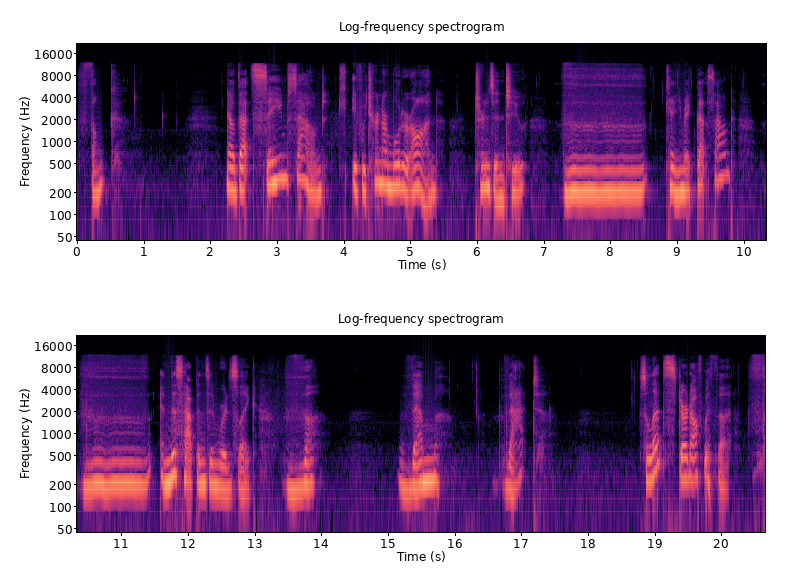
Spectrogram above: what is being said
Thunk. Now, that same sound if we turn our motor on, turns into. Can you make that sound? And this happens in words like the, them, that. So let's start off with the th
